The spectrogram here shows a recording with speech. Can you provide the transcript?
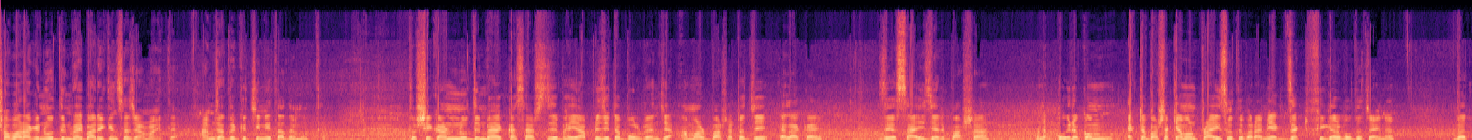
সবার আগে নুরুদ্দিন ভাই বাড়ি কিনছে জার্মানিতে আমি যাদেরকে চিনি তাদের মধ্যে। তো সে কারণে নুরুদ্দিন ভাইয়ের কাছে আসছে যে ভাই আপনি যেটা বলবেন যে, আমার বাসাটা যে এলাকায়, যে সাইজের বাসা মানে ওই রকম একটা বাসা কেমন প্রাইস হতে পারে? আমি একজ্যাক্ট ফিগার বলতে চাই না বাট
